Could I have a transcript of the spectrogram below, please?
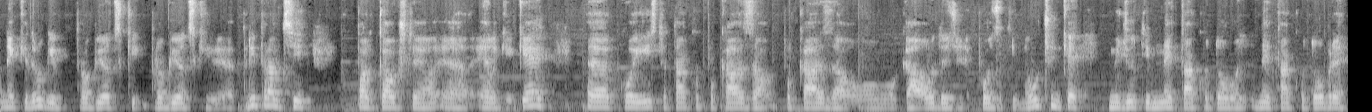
neke drugi probiotski, probiotski e, pripravci, pa kao što je e, LGG, e, koji je isto tako pokazao, pokazao ovoga određene pozitivne učinke, međutim ne tako, dovolj, ne tako dobre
